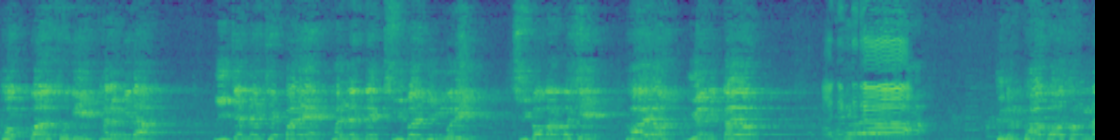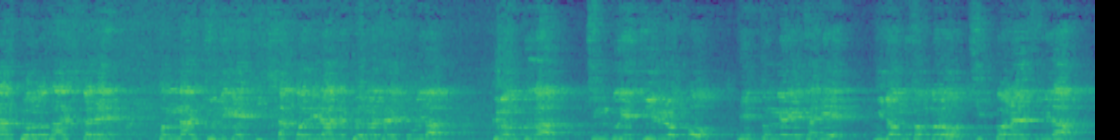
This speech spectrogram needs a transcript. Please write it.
겉과 속이 다릅니다. 이재명 재판에 관련된 주변 인물이 죽어간 것이 과연 우연일까요? 아닙니다. 그는 과거 성남 변호사 시절에 성남 조직의 하는 변호사였습니다. 그런 그가 중국의 뒤를 얻고 대통령의 자리에 부정선거로 집권하였습니다.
